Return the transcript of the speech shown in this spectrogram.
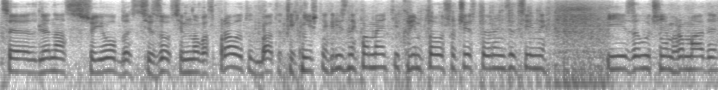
Це для нашої області зовсім нова справа. Тут багато технічних різних моментів, крім того, що чисто організаційних і залученням громади.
